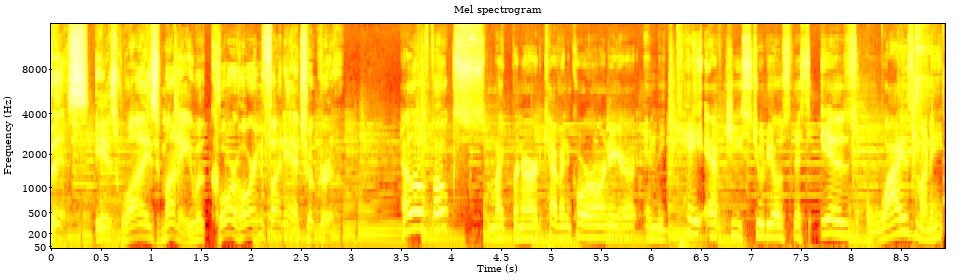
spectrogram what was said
This is Wise Money with Korhorn Financial Group. Hello, folks. Mike Bernard, Kevin Korhorn here in the KFG studios. This is Wise Money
